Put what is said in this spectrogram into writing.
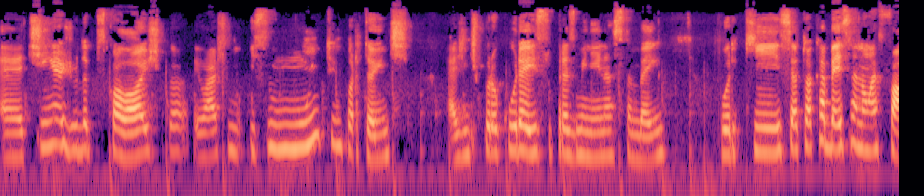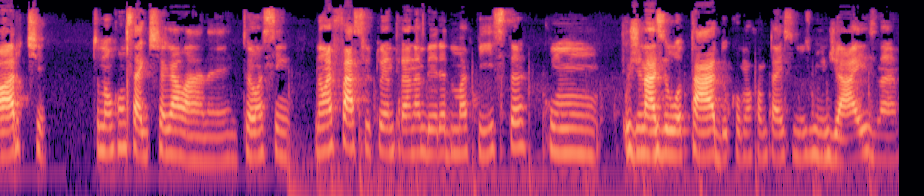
É, tinha ajuda psicológica, eu acho isso muito importante. A gente procura isso para as meninas também, porque se a tua cabeça não é forte, tu não consegue chegar lá, né? Então, assim, não é fácil tu entrar na beira de uma pista com o ginásio lotado, como acontece nos mundiais, né?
